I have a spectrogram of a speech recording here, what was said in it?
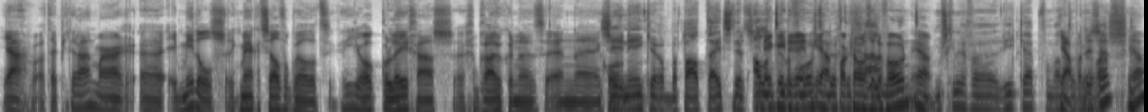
ja, wat heb je eraan? Maar uh, inmiddels, ik merk het zelf ook wel, dat hier ook collega's uh, gebruiken het. En uh, ik zie je in één keer op een bepaald tijdstip alle iedereen, ja, pak nou een telefoon. Ja. Misschien even een recap van wat, ja, wat is was. Ja.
